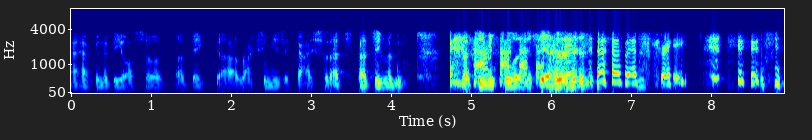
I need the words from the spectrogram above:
I happen to be also a, a big uh, Roxy Music guy, so that's that's even that's even cooler to hear. that's great.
